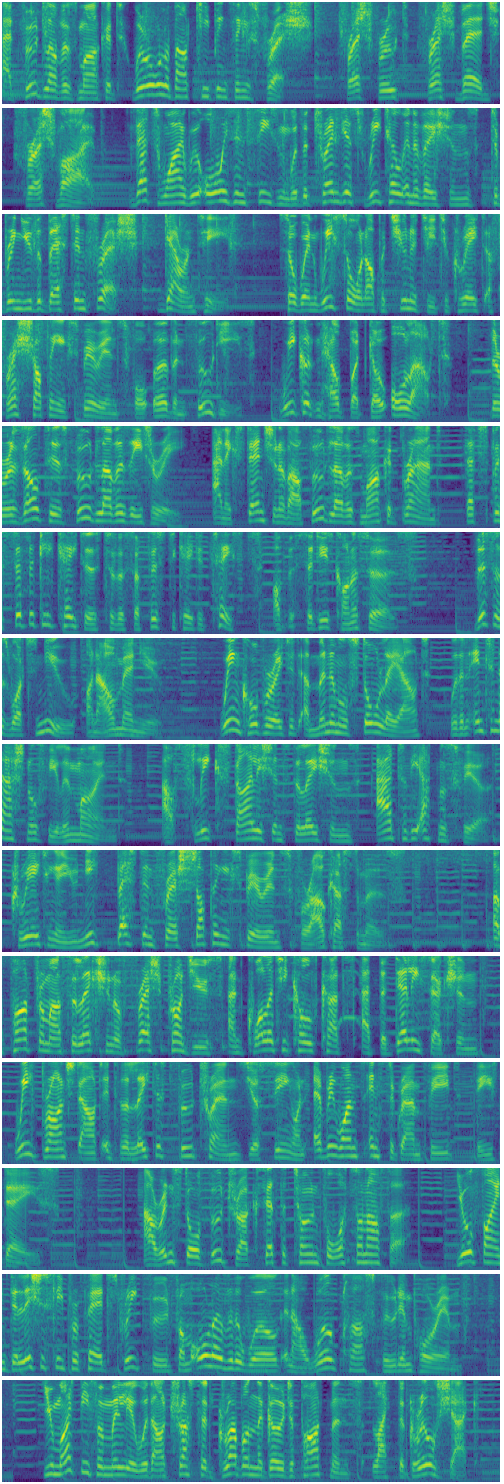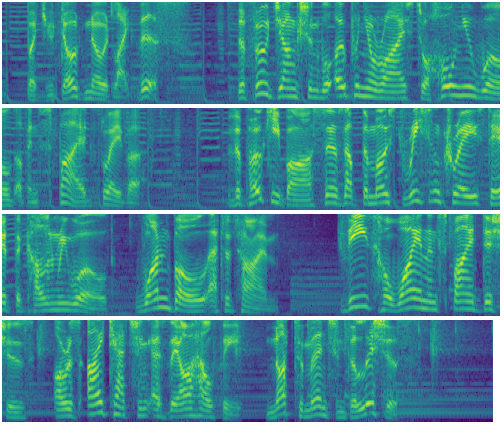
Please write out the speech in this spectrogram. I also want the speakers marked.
Speaker 1: At Food Lovers Market, we're all about keeping things fresh. Fresh fruit, fresh veg, fresh vibe. That's why we're always in season with the trendiest retail innovations to bring you the best in fresh, guaranteed. So when we saw an opportunity to create a fresh shopping experience for urban foodies, we couldn't help but go all out. The result is Food Lovers Eatery, an extension of our Food Lovers Market brand that specifically caters to the sophisticated tastes of the city's connoisseurs. This is what's new on our menu. We incorporated a minimal store layout with an international feel in mind. Our sleek, stylish installations add to the atmosphere, creating a unique best and fresh shopping experience for our customers. Apart from our selection of fresh produce and quality cold cuts at the deli section, we've branched out into the latest food trends you're seeing on everyone's Instagram feeds these days. Our in-store food trucks set the tone for what's on offer, You'll find deliciously prepared street food from all over the world in our world-class food emporium. You might be familiar with our trusted grub-on-the-go departments like the Grill Shack, but you don't know it like this. The Food Junction will open your eyes to a whole new world of inspired flavor. The Poke Bar serves up the most recent craze to hit the culinary world, one bowl at a time. These Hawaiian-inspired dishes are as eye-catching as they are healthy, not to mention delicious.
